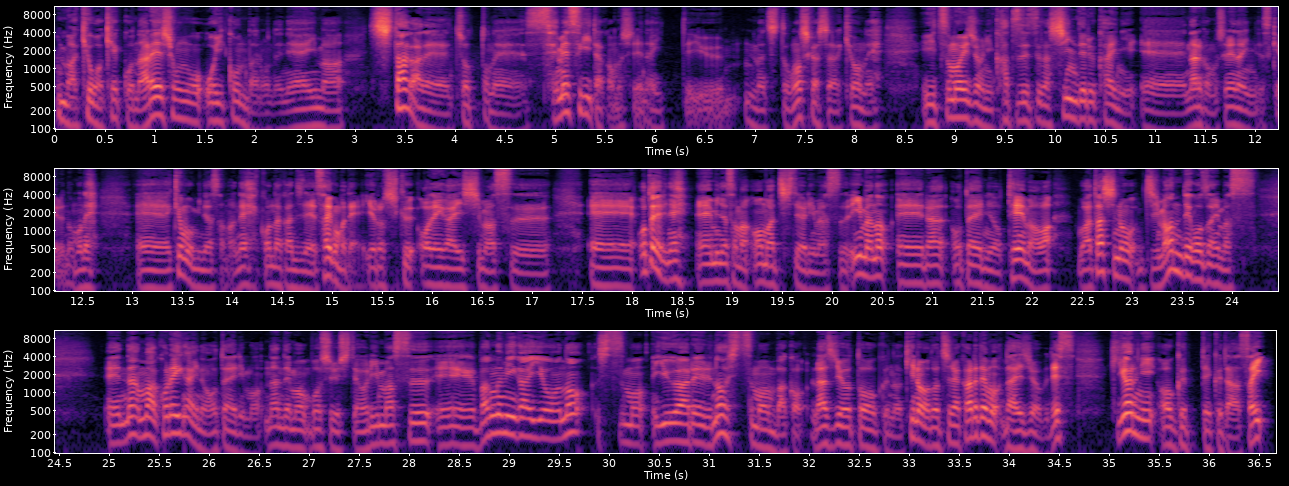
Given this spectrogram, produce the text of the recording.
まあ今日は結構ナレーションを追い込んだのでね、今、舌がね、ちょっとね、攻めすぎたかもしれないっていう、まあちょっともしかしたら今日ね、いつも以上に滑舌が死んでる回に、えーなるかもしれないんですけれどもね、えー今日も皆様ね、こんな感じで最後までよろしくお願いします。えーお便りね、えー皆様お待ちしております。今の、えーお便りのテーマは、私の自慢でございます。えーな、まあ、これ以外のお便りも何でも募集しております。えー番組概要の質問、URL の質問箱、ラジオトークの機能どちらからでも大丈夫です。気軽に送ってください。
